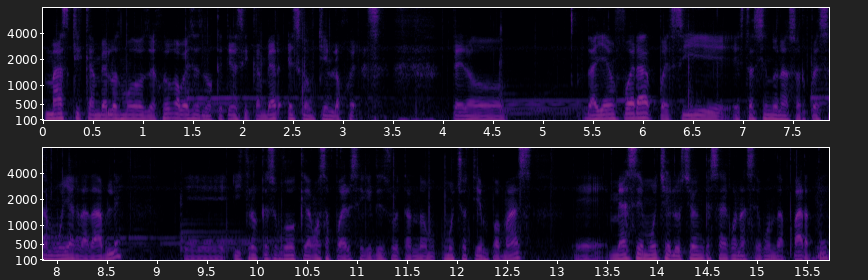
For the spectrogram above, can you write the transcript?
más que cambiar los modos de juego, a veces lo que tienes que cambiar es con quién lo juegas. Pero de ahí en fuera, pues sí, está siendo una sorpresa muy agradable. Eh, y creo que es un juego que vamos a poder seguir disfrutando mucho tiempo más. Eh, me hace mucha ilusión que salga una segunda parte.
